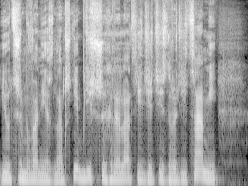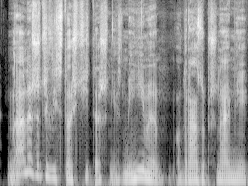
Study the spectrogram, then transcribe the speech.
i utrzymywanie znacznie bliższych relacji dzieci z rodzicami, no ale rzeczywistości też nie zmienimy, od razu przynajmniej.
